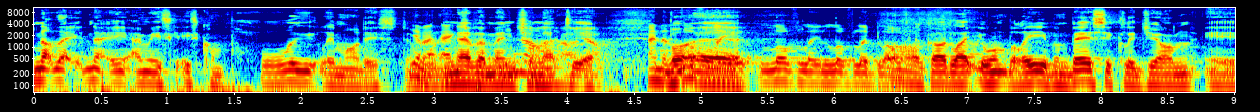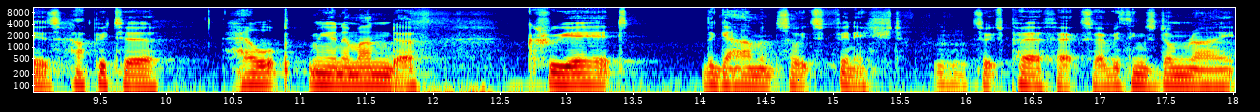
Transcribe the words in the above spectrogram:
not that. No, I mean, he's, he's completely modest. and Yeah, would never mention no, that no, to you. And a But, lovely, uh, lovely, lovely bloke. Oh God, like you won't believe. And basically, John is happy to help me and Amanda create the garment so it's finished, Mm-hmm. so it's perfect, so everything's done right,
